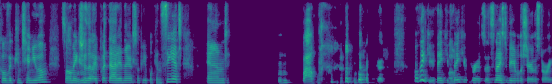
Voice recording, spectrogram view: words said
COVID continuum. So I'll make mm-hmm. sure that I put that in there so people can see it. And mm-hmm. wow. Good. Well, thank you. Thank you. Thank you for it's it's nice to be able to share the story.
